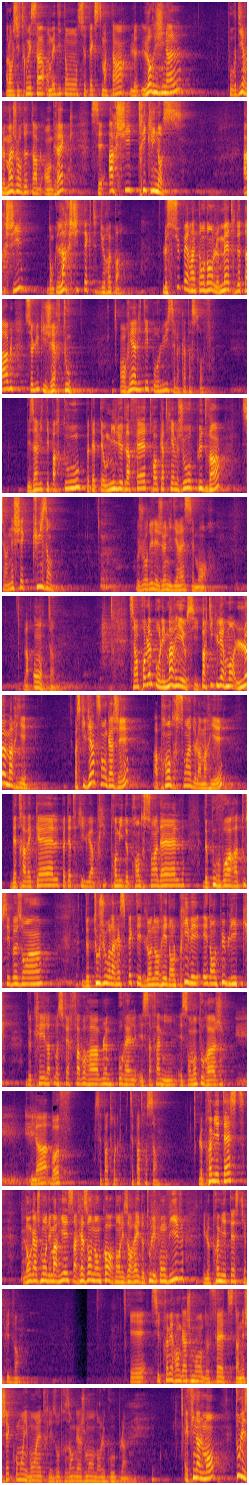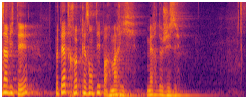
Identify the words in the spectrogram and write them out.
Alors j'ai trouvé ça en méditant ce texte ce matin. L'original, pour dire le major de table en grec, c'est architriklinos. Archi, donc l'architecte du repas. Le superintendant, le maître de table, celui qui gère tout. En réalité, pour lui, c'est la catastrophe. Des invités partout, peut-être tu es au milieu de la fête, trois ou quatrième jour, plus de vin, c'est un échec cuisant. Aujourd'hui, les jeunes, ils diraient c'est mort. La honte. C'est un problème pour les mariés aussi, particulièrement le marié, parce qu'il vient de s'engager à prendre soin de la mariée, d'être avec elle, peut-être qu'il lui a promis de prendre soin d'elle, de pourvoir à tous ses besoins, de toujours la respecter, de l'honorer dans le privé et dans le public, de créer l'atmosphère favorable pour elle et sa famille et son entourage. Puis là, bof, c'est pas trop, c'est pas trop ça. Le premier test, l'engagement des mariés, ça résonne encore dans les oreilles de tous les convives. Et le premier test, il n'y a plus de vin. Et si le premier engagement de fête, c'est un échec, comment ils vont être les autres engagements dans le couple? Et finalement, tous les invités, peut être représentée par Marie, mère de Jésus.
